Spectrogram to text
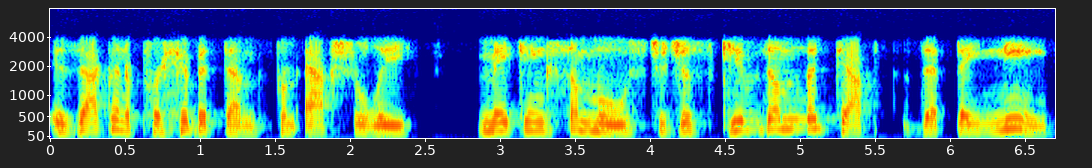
is that going to prohibit them from actually making some moves to just give them the depth that they need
